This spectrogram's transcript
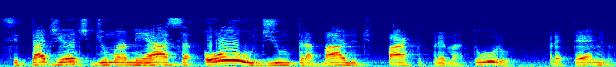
se está diante de uma ameaça ou de um trabalho de parto prematuro, pré-término,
